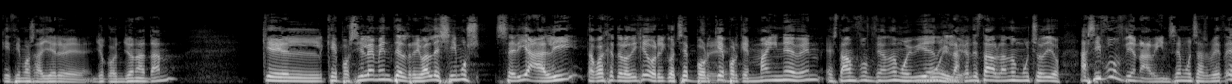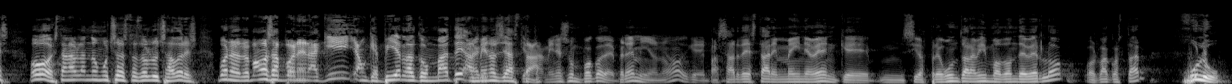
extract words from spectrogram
que hicimos ayer eh, yo con Jonathan que, el, que posiblemente el rival de Sheamus sería Ali, ¿te acuerdas que te lo dije? O Ricochet, ¿por Sí. qué? Porque en Main Event estaban funcionando muy bien Muy y la bien. gente estaba hablando mucho de ello. Así funciona Vince ¿eh? muchas veces. Oh, están hablando mucho de estos dos luchadores. Bueno, los vamos a poner aquí y aunque pierda el combate, al Que- menos ya que está. también es un poco de premio, ¿no? Que pasar de estar en Main Event, que mm, si os pregunto ahora mismo dónde verlo, os va a costar. Hulu.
